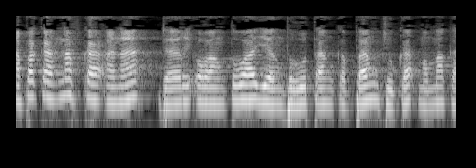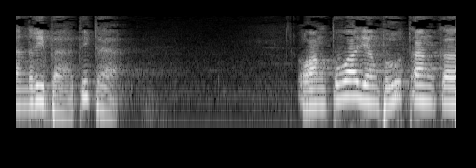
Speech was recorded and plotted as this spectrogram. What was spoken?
Apakah nafkah anak dari orang tua yang berutang ke bank juga memakan riba? Tidak. Orang tua yang berutang ke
